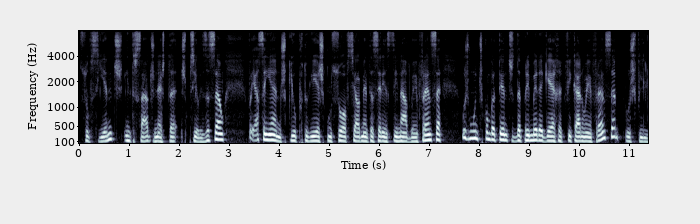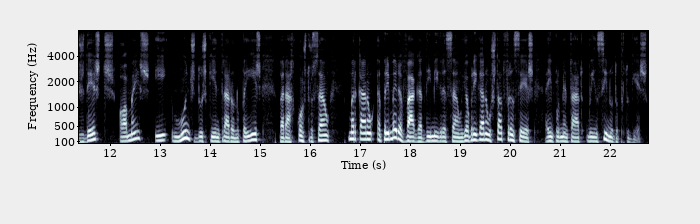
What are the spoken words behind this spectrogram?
suficientes interessados nesta especialização. Foi há 100 anos que o português começou oficialmente a ser ensinado em França. Os muitos combatentes da Primeira Guerra que ficaram em França, os filhos destes, homens e muitos dos que entraram no país para a reconstrução marcaram a primeira vaga de imigração e obrigaram o Estado francês a implementar o ensino do português.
